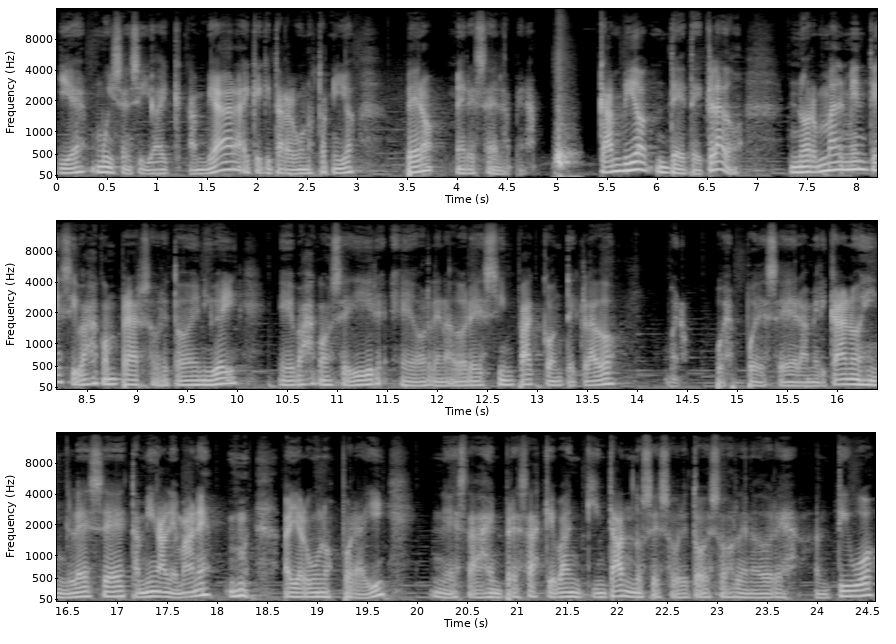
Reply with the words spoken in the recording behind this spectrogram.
Y es muy sencillo, hay que cambiar, hay que quitar algunos tornillos, pero merece la pena. Cambio de teclado. Normalmente si vas a comprar, sobre todo en eBay, eh, vas a conseguir eh, ordenadores Impact con teclados, bueno, pues puede ser americanos, ingleses, también alemanes, hay algunos por ahí, estas empresas que van quitándose sobre todo esos ordenadores antiguos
